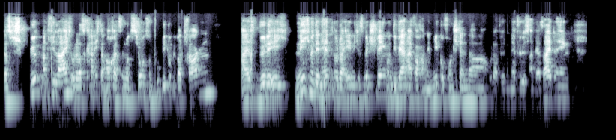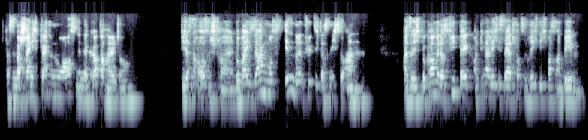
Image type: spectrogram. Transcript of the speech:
Das spürt man vielleicht oder das kann ich dann auch als Emotion zum Publikum übertragen als würde ich nicht mit den Händen oder ähnliches mitschwingen und die wären einfach an dem Mikrofonständer oder würden nervös an der Seite hängen. Das sind wahrscheinlich kleine Nuancen in der Körperhaltung, die das nach außen strahlen. Wobei ich sagen muss, innen drin fühlt sich das nicht so an. Also ich bekomme das Feedback und innerlich ist da ja trotzdem richtig was am Beben.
